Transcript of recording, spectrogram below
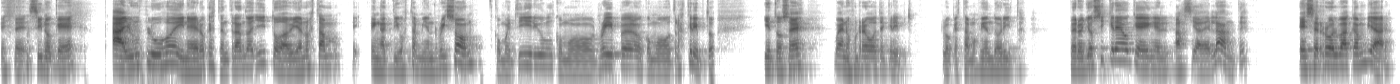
este, sino que hay un flujo de dinero que está entrando allí, todavía no están en activos también Reason, como Ethereum, como Ripple o como otras cripto, y entonces, bueno, es un rebote cripto, lo que estamos viendo ahorita. Pero yo sí creo que en el hacia adelante ese rol va a cambiar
